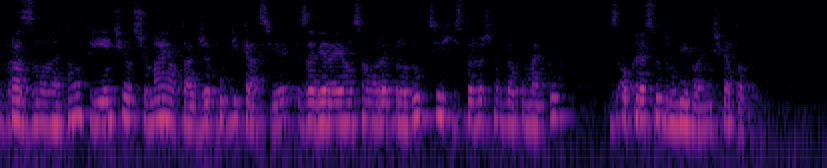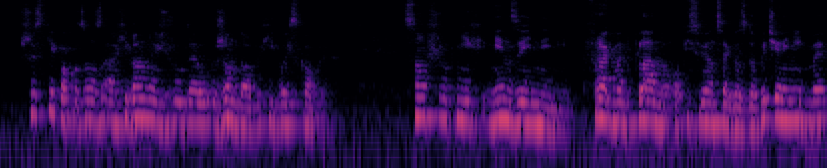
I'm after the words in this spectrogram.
Wraz z monetą klienci otrzymają także publikację zawierającą reprodukcje historycznych dokumentów z okresu II wojny światowej. Wszystkie pochodzą z archiwalnych źródeł rządowych i wojskowych. Są wśród nich m.in. fragment planu opisującego zdobycie Enigmy,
